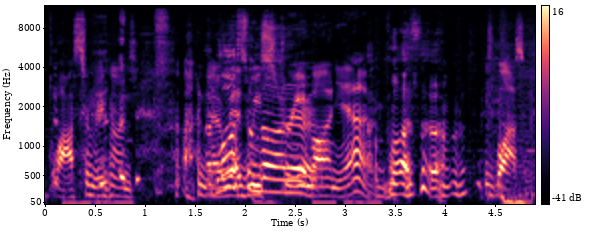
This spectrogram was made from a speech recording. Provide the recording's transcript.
blossoming on, on as we on stream air. on. Yeah, Blossomed. he's blossoming.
